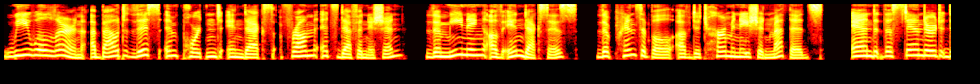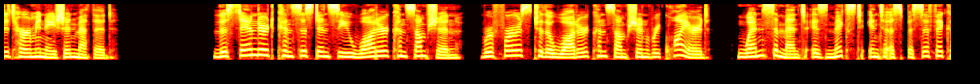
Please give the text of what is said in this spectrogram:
we will learn about this important index from its definition, the meaning of indexes, the principle of determination methods, and the standard determination method. The standard consistency water consumption refers to the water consumption required when cement is mixed into a specific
